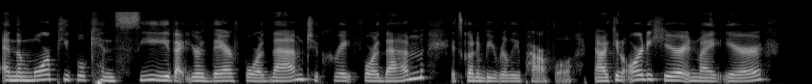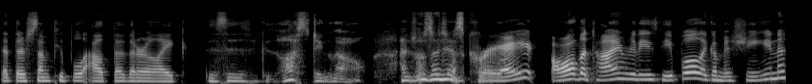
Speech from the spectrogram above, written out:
And the more people can see that you're there for them to create for them, it's going to be really powerful. Now, I can already hear in my ear that there's some people out there that are like, this is exhausting though. I'm supposed to just create all the time for these people like a machine.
